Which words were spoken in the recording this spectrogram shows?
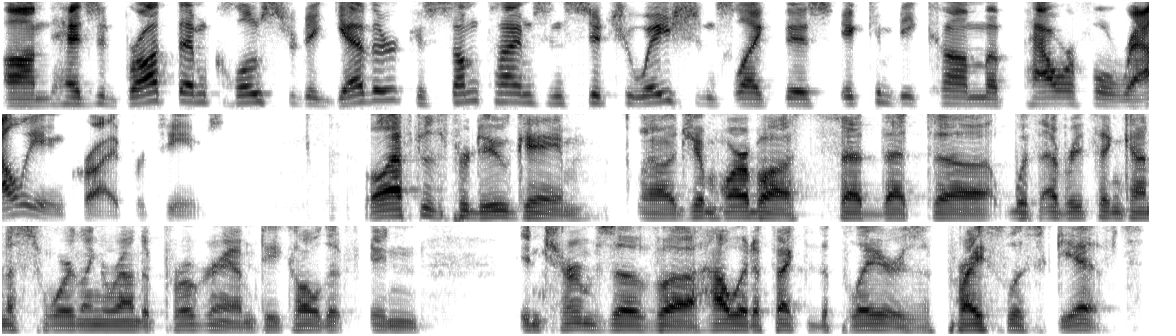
Um, has it brought them closer together? Because sometimes in situations like this, it can become a powerful rallying cry for teams. Well, after the Purdue game, uh, Jim Harbaugh said that uh, with everything kind of swirling around the program, he called it in in terms of uh, how it affected the players a priceless gift.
